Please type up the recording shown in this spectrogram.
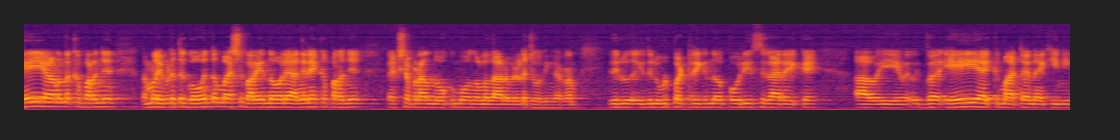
എ ആണെന്നൊക്കെ പറഞ്ഞ് നമ്മൾ ഇവിടുത്തെ ഗോവിന്ദൻ മാഷ് പറയുന്ന പോലെ അങ്ങനെയൊക്കെ പറഞ്ഞ് രക്ഷപ്പെടാൻ നോക്കുമോ എന്നുള്ളതാണ് ഇവരുടെ ചോദ്യം. കാരണം ഇതിൽ ഇതിൽ ഉൾപ്പെട്ടിരിക്കുന്ന പോലീസുകാരെയൊക്കെ എ ആക്കി മാറ്റാനാക്കി ഇനി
